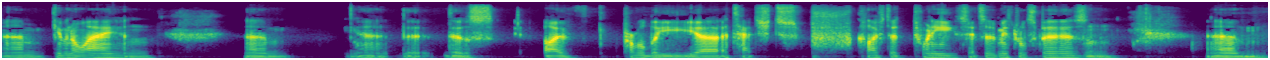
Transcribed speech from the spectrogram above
um, given away, and um, uh, the, there's I've probably uh, attached close to 20 sets of Mithril spurs and um,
